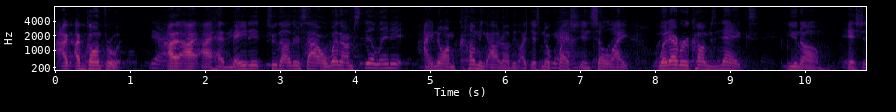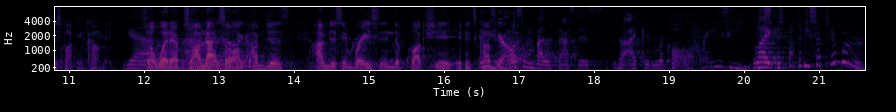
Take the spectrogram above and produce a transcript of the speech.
I've, I've gone through it. Yeah. I, I I have made it to the other side, or whether I'm still in it, I know I'm coming out of it. Like there's no Yeah. question. So like whatever comes next, you know, it's just fucking coming. Yeah. So whatever. So I'm not. So like I'm just I'm just embracing the fuck shit if it's and coming. this year back. also by the fastest that I could recall. crazy. Like- it's, it's about to be September.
